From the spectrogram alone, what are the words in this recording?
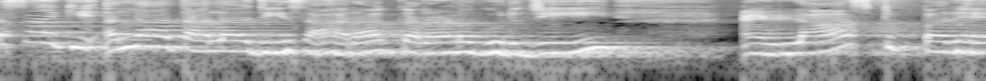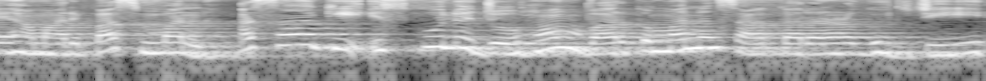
असांखे अल्लाह ताला जी सहारा करणु घुरिजी एंड लास्ट पर है हमारे पास मन। असा की स्कूल जो होमवर्क मन सा करण घुर्जी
